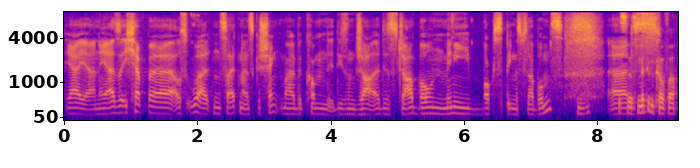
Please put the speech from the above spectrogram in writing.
ja, ja, nee, also ich habe äh, aus uralten Zeiten als Geschenk mal bekommen diesen Jar, dieses Jarbone Mini Box Bings Bums. Mhm. Äh, Ist das, das, mit im Koffer?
